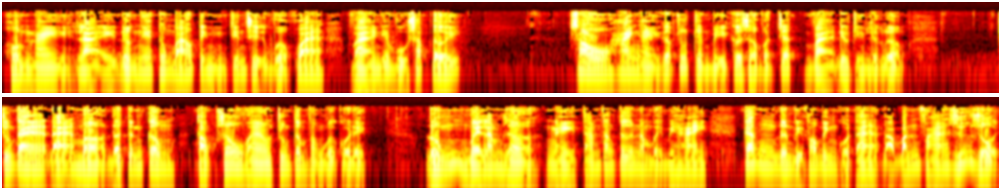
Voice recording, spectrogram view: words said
hôm nay lại được nghe thông báo tình hình chiến sự vừa qua và nhiệm vụ sắp tới. Sau hai ngày gấp rút chuẩn bị cơ sở vật chất và điều chỉnh lực lượng, chúng ta đã mở đợt tấn công thọc sâu vào trung tâm phòng ngự của địch. Đúng 15 giờ ngày 8 tháng 4 năm 72, các đơn vị pháo binh của ta đã bắn phá dữ dội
